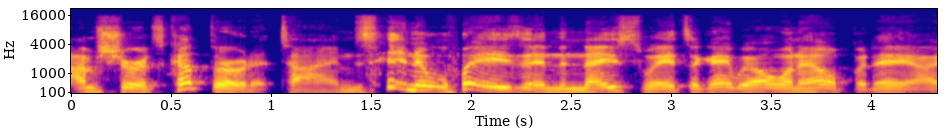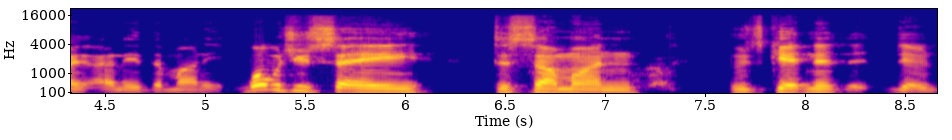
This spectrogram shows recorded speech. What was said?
I'm sure it's cutthroat at times in a ways. In the nice way, it's like, hey, we all want to help, but hey, I, I need the money. What would you say to someone? who's getting it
